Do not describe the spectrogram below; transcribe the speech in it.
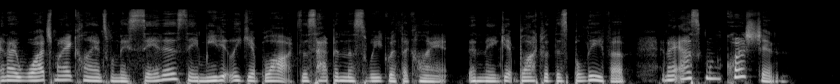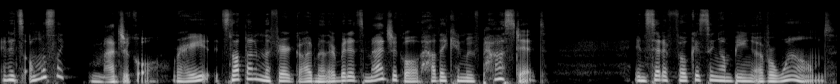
And I watch my clients when they say this, they immediately get blocked. This happened this week with a client, and they get blocked with this belief of, and I ask them a question, and it's almost like magical, right? It's not that I'm the fairy godmother, but it's magical how they can move past it instead of focusing on being overwhelmed.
